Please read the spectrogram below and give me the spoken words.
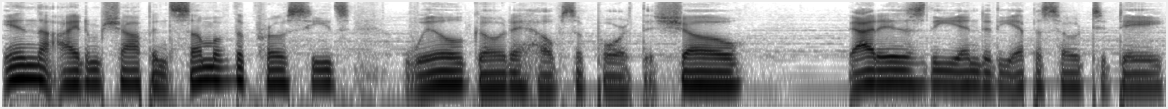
in the item shop, and some of the proceeds will go to help support the show. That is the end of the episode today.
